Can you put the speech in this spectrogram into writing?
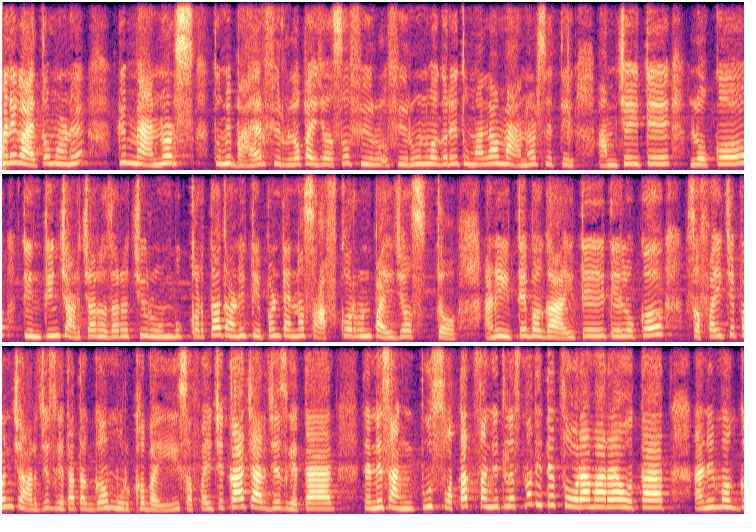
आणि काय तो म्हणे की मॅनर्स तुम्ही बाहेर फिरलं पाहिजे असं फिर फिरून वगैरे तुम्हाला मॅनर्स येतील. आमच्या इथे लोक तीन तीन चार चार हजाराची रूम बुक करतात आणि ते पण त्यांना साफ करून पाहिजे असतं. आणि इथे बघा इथे ते लोक सफाईचे पण चार्जेस घेतात. अगं मूर्ख बाई सफाईचे का चार्जेस घेतात? त्यांनी सांग तू स्वतःच सांगितलंस ना तिथे चोऱ्या माऱ्या होतात. आणि मग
